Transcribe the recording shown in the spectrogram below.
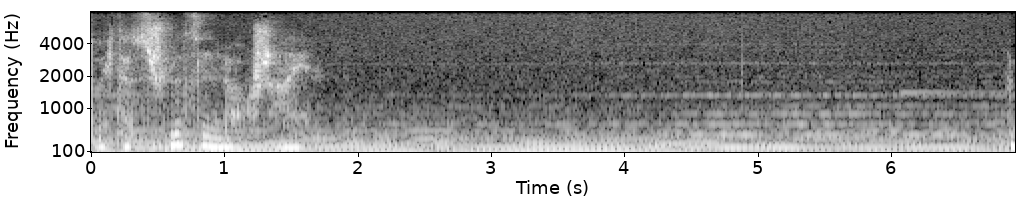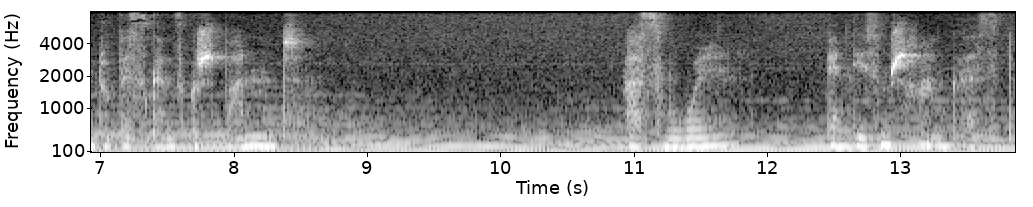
durch das Schlüsselloch scheint. Und du bist ganz gespannt, wohl in diesem Schrank ist.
